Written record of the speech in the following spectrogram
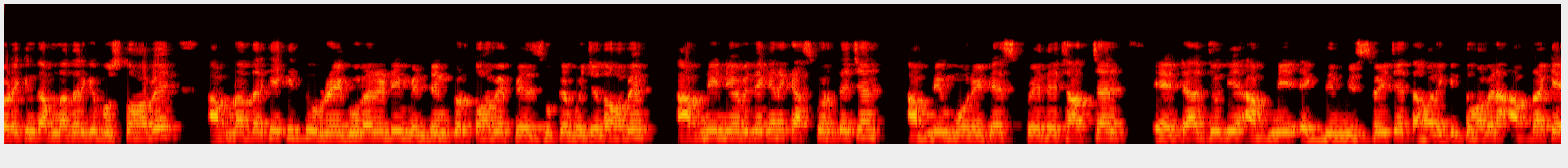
এটা কিন্তু আপনাদেরকে বুঝতে হবে। আপনাদেরকে কিন্তু রেগুলারিটি মেনটেন করতে হবে ফেসবুকে বোঝাতে হবে। আপনি নিয়মিত এখানে কাজ করতে চান, আপনি মনিটাইজ পেতে চাচ্ছেন, এটা যদি আপনি একদিন মিস হয়ে যায়, তাহলে কিন্তু হবে না। আপনাকে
